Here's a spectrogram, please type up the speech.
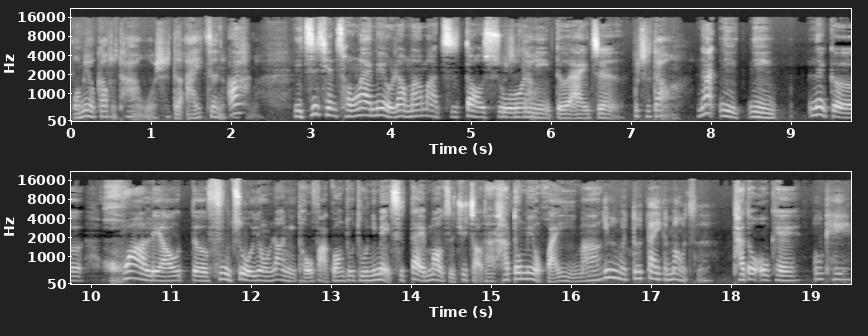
我没有告诉她我是得癌症啊，你之前从来没有让妈妈知道说你得癌症，不知道。那你你。那个化疗的副作用让你头发光秃秃，你每次戴帽子去找他，他都没有怀疑吗？因为我都戴一个帽子，他都 OK OK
